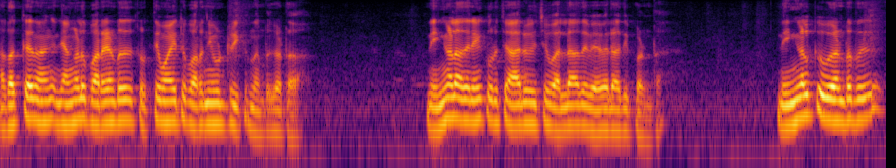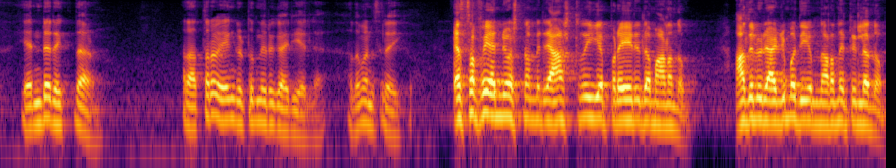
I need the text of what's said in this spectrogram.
അതൊക്കെ ഞങ്ങൾ പറയേണ്ടത് കൃത്യമായിട്ട് പറഞ്ഞുകൊണ്ടിരിക്കുന്നുണ്ട് കേട്ടോ. നിങ്ങൾ അതിനെക്കുറിച്ച് ആലോചിച്ച് വല്ലാതെ വേവലാതിപ്പെടണ്ട. നിങ്ങൾക്ക് വേണ്ടത് എന്റെ രക്തമാണ്. അത് അത്ര വേഗം കിട്ടുന്നൊരു കാര്യമല്ല. അത് മനസ്സിലായിക്കോ? എസ് എഫ് ഐ അന്വേഷണം രാഷ്ട്രീയ പ്രേരിതമാണെന്നും അതിലൊരു അഴിമതിയും നടന്നിട്ടില്ലെന്നും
